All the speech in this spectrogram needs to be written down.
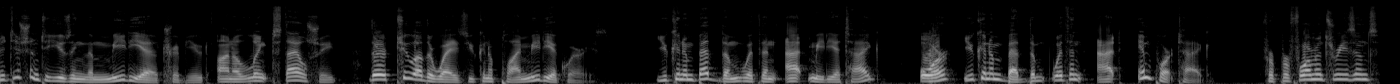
addition to using the media attribute on a linked style sheet, there are two other ways you can apply media queries. You can embed them with an at media tag, or you can embed them with an at import tag. For performance reasons,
